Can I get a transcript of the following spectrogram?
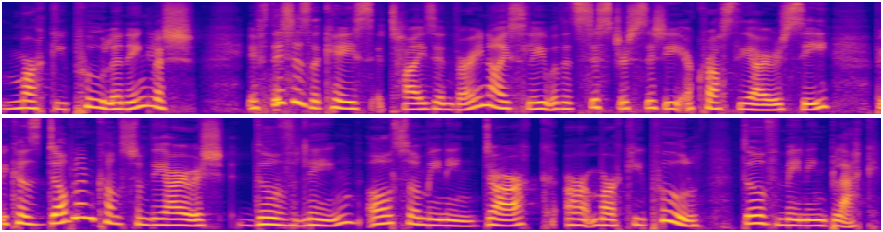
murky pool in English. If this is the case, it ties in very nicely with its sister city across the Irish Sea, because Dublin comes from the Irish Dubhlinn, also meaning dark or murky pool, dubh meaning black.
